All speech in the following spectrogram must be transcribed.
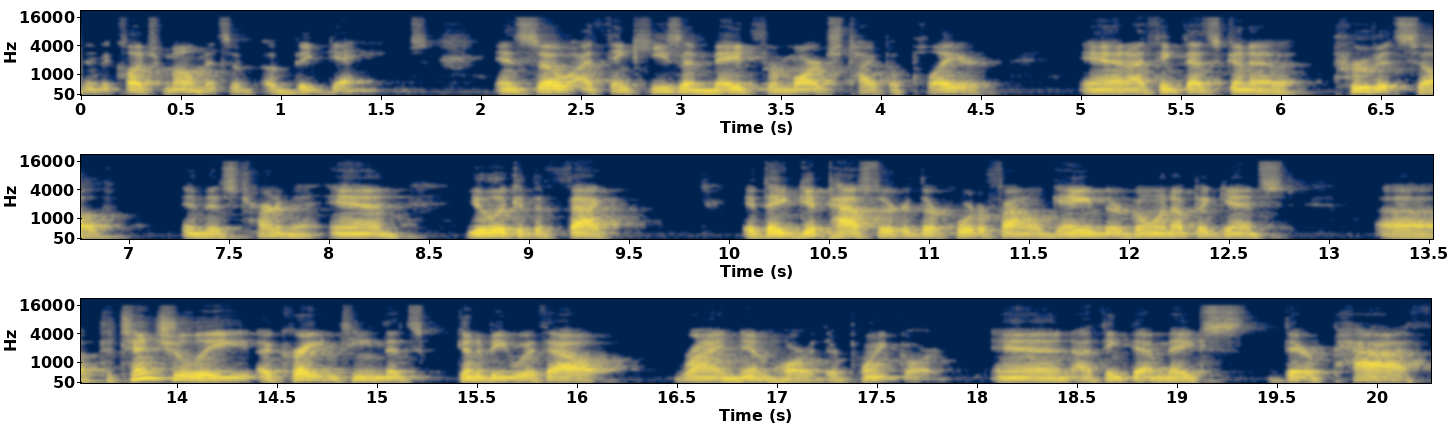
in the clutch moments of, of big games. And so I think he's a made for March type of player, and I think that's going to prove itself in this tournament. And you look at the fact if they get past their, their quarterfinal game, they're going up against uh, potentially a Creighton team that's going to be without Ryan Nembhard, their point guard and I think that makes their path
